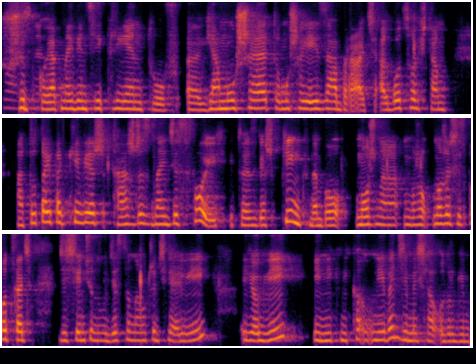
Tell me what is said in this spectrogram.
Właśnie. szybko, jak najwięcej klientów, e, ja muszę, to muszę jej zabrać, albo coś tam. A tutaj takie, wiesz, każdy znajdzie swoich i to jest, wiesz, piękne, bo można, może, może się spotkać 10-20 nauczycieli jogi i nikt nie będzie myślał o drugim,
